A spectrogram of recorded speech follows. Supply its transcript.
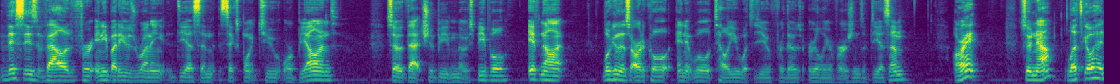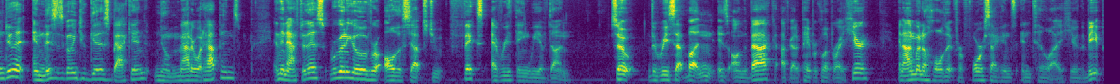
this is valid for anybody who's running DSM 6.2 or beyond. So that should be most people. If not, look in this article and it will tell you what to do for those earlier versions of DSM. All right, so now let's go ahead and do it. And this is going to get us back in no matter what happens. And then after this, we're going to go over all the steps to fix everything we have done. So the reset button is on the back. I've got a paper clip right here, and I'm going to hold it for four seconds until I hear the beep.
